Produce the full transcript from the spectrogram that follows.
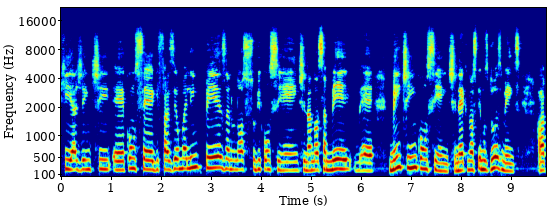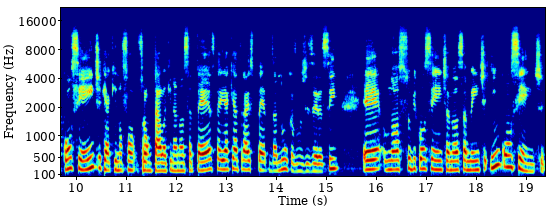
que a gente é, consegue fazer uma limpeza no nosso subconsciente, na nossa me, é, mente inconsciente, né? Que nós temos duas mentes, a consciente, que é aqui no frontal, aqui na nossa testa, e aqui atrás, perto da nuca, vamos dizer assim, é o nosso subconsciente, a nossa mente inconsciente.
